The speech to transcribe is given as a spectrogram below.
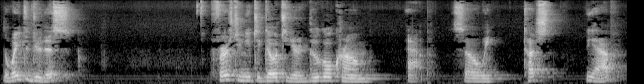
The way to do this, first you need to go to your Google Chrome app. So we touch the app,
